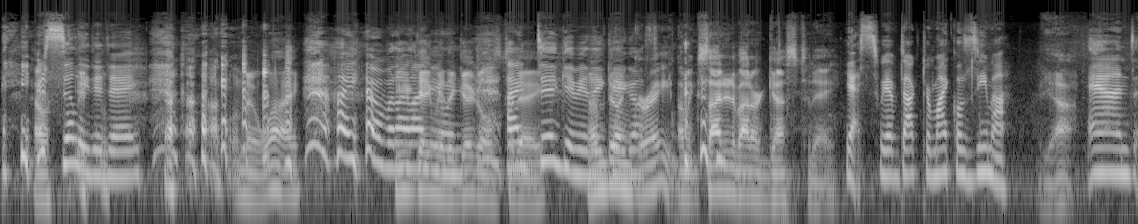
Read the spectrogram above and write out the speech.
You're silly you? today. I don't know why. I know, but I you like gave me the giggles today. I did give you the I'm doing giggles. great. I'm excited about our guest today. Yes, we have Dr. Michael Zema. Yeah. And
